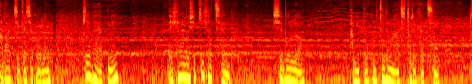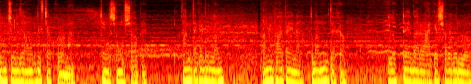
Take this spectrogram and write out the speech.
আবার জিজ্ঞাসা করলাম কে ভাই আপনি? এখানে বসে কি খাচ্ছেন? সে বলল, আমি পুকুর থেকে মাছ ধরে খাচ্ছি। তুমি চলে যাও, আমাকে ডিস্টার্ব করো না। তোমার সমস্যা হবে। আমি তাকে বললাম, আমি ভয় পাই না, তোমার মুখ দেখাও। লোকটা এবার রাগের স্বরে বলল,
